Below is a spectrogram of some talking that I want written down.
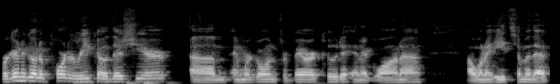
We're going to go to Puerto Mhm. Rico this year, um, and we're going for barracuda and iguana. I want to eat some of that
